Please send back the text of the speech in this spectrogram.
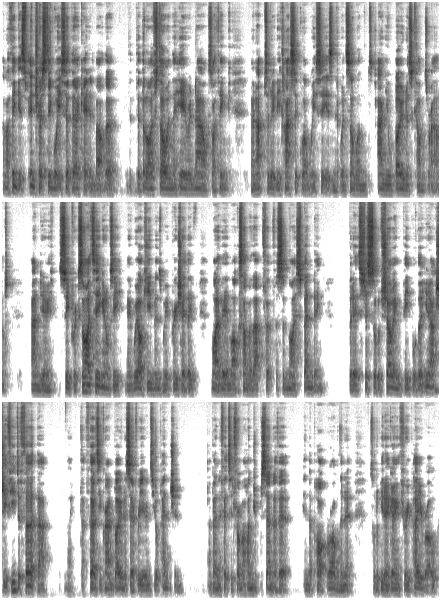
and i think it's interesting what you said there Kate, about the, the the lifestyle in the here and now so i think an absolutely classic one we see, isn't it? When someone's annual bonus comes around, and you know, super exciting, and obviously you know, we are humans. We appreciate they might have earmarked some of that for, for some nice spending, but it's just sort of showing people that you know, actually, if you deferred that like that thirty grand bonus every year into your pension and benefited from hundred percent of it in the pot rather than it sort of you know going through payroll,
